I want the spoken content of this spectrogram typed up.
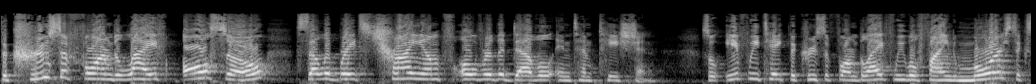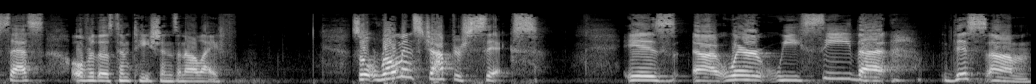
the cruciformed life also celebrates triumph over the devil in temptation. So if we take the cruciformed life, we will find more success over those temptations in our life. So Romans chapter 6 is uh, where we see that this, um,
